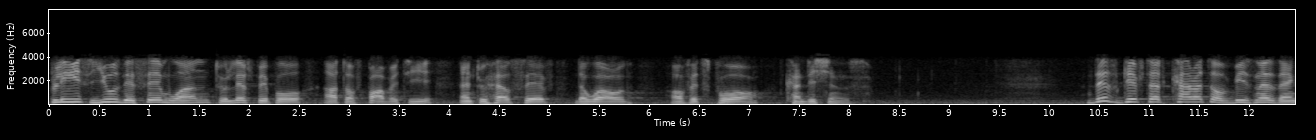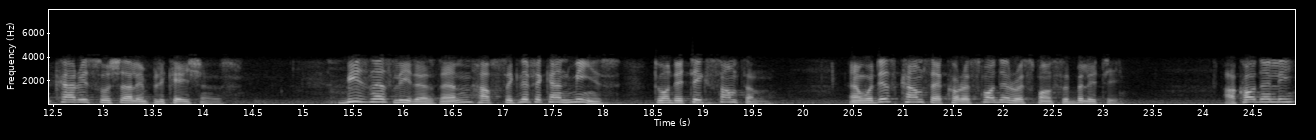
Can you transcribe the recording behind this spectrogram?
Please use the same one to lift people out of poverty and to help save the world of its poor conditions. This gifted character of business then carries social implications. Business leaders then have significant means to undertake something and with this comes a corresponding responsibility. Accordingly,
